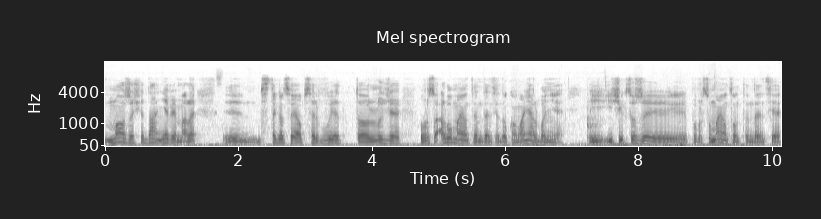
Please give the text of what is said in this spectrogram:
może się da, nie wiem, ale y, z tego, co ja obserwuję, to ludzie po prostu albo mają tendencję do kłamania, albo nie. I, I ci, którzy po prostu mają tą tendencję,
